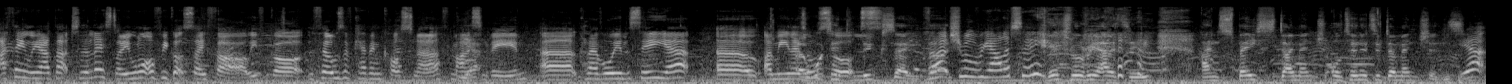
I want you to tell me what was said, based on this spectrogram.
I think we add that to the list. I mean, what have we got so far? We've got the films of Kevin Costner from Alice Yeah. and uh, Clairvoyancy, yeah. Uh, I mean, there's Uh, all what sorts. did Luke say? Virtual reality. Virtual reality and space dimension, alternative dimensions. yeah.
